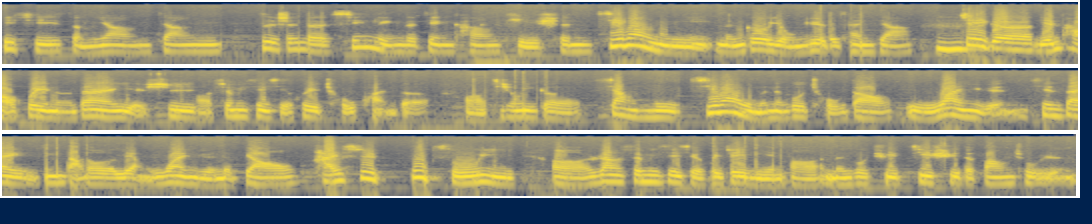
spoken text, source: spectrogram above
一起怎么样将自身的心灵的健康提升。希望你能够踊跃的参加。嗯，这个研讨会呢，当然也是啊生命线协会筹款的啊其中一个项目，希望我们能够筹到五万元，现在已经达到了两万元的标，还是不足以呃让生命线协会这一年啊、能够去继续的帮助人。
